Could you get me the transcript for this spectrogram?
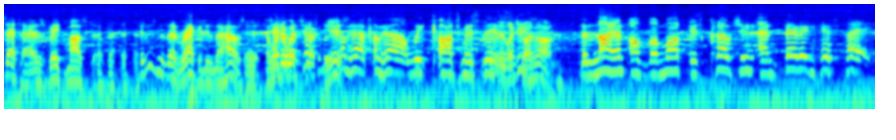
satire's great master. there isn't that racket in the house. Uh, I wonder what's Gentlemen, going... Yes. Come here, come here. We can't miss this. Uh, what's going on? The Lion of Vermont is crouching and baring his fangs.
